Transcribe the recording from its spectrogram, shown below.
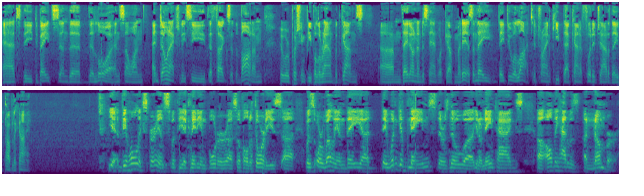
at the debates and the, the law and so on and don't actually see the thugs at the bottom who are pushing people around with guns, um, they don't understand what government is. And they, they do a lot to try and keep that kind of footage out of the public eye. Yeah, the whole experience with the Canadian border uh, so-called authorities uh, was Orwellian. They uh, they wouldn't give names. There was no uh, you know name tags. Uh, all they had was a number,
